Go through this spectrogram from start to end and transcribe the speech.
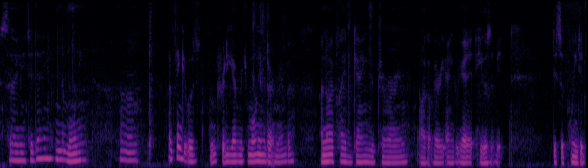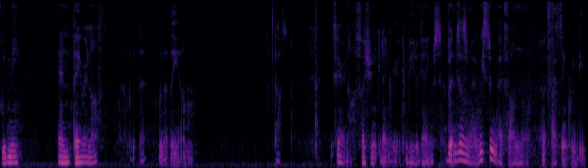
So today in the morning, um, I think it was a pretty average morning, I don't remember. I know I played a game with Jerome, I got very angry at it, he was a bit disappointed with me, and fair enough. Look at that, look at the um, dust. Fair enough, I shouldn't get angry at computer games, but it doesn't matter, we still had fun, I think we did.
